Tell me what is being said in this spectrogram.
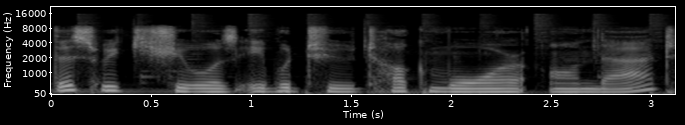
this week she was able to talk more on that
